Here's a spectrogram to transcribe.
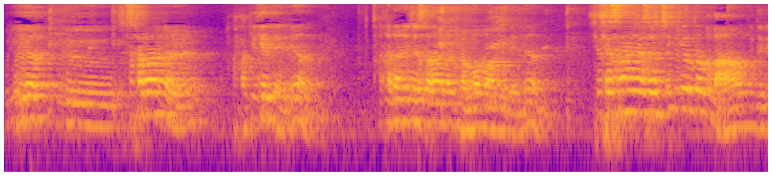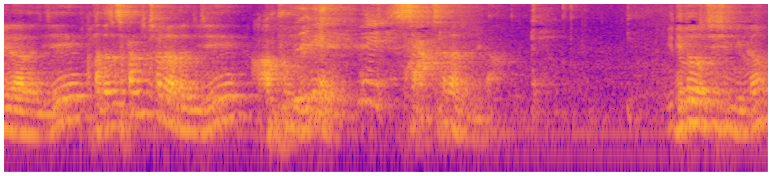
우리가 그 사랑을 받게 되면 하나님의 사랑을 경험하게 되면 세상에서 찢겼던 마음들이라든지 받은 상처라든지 아픔들이 싹 사라집니다. 믿어지십니까?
